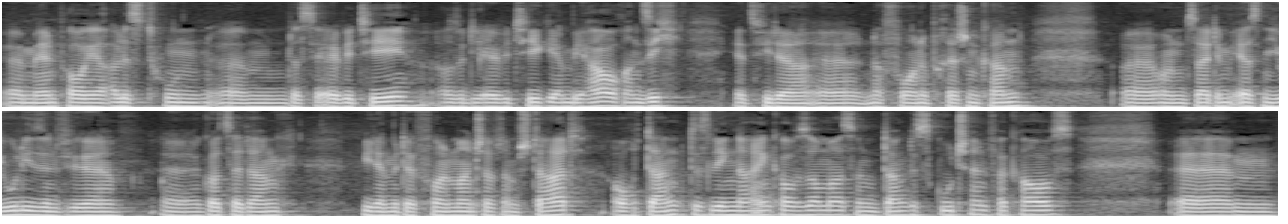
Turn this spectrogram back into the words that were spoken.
Manpower ja alles tun, ähm, dass der LWT, also die LWT GmbH auch an sich jetzt wieder äh, nach vorne preschen kann. Äh, und seit dem 1. Juli sind wir äh, Gott sei Dank wieder mit der vollen Mannschaft am Start, auch dank des Lingener Einkaufssommers und dank des Gutscheinverkaufs. Ähm,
